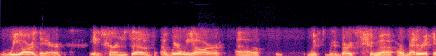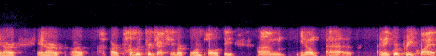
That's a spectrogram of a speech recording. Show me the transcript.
we are there. In terms of uh, where we are with, with regards to our rhetoric and our and our, our, our public projection of our foreign policy, um, you know, uh, I think we're pretty quiet.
